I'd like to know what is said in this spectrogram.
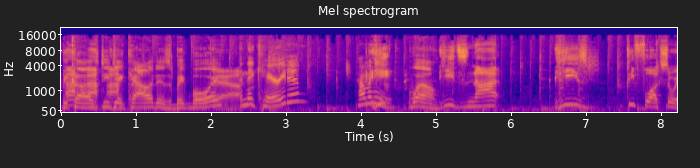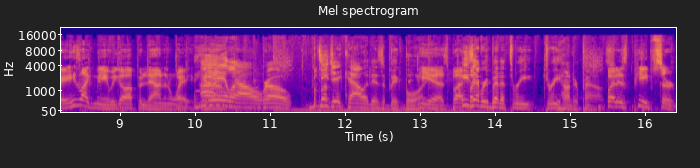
because DJ Khaled is a big boy. yeah. And they carried him? How many? He- Well, he's not, he's, he fluctuates. He's like me. We go up and down in weight. you know? hey, like- no. bro, DJ Khaled is a big boy. He is, but- he's but- every bit of three three hundred pounds. But his peeps are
